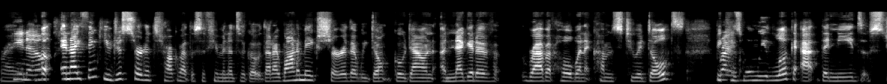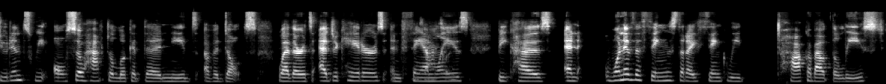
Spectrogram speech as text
Right. You know, and I think you just started to talk about this a few minutes ago that I want to make sure that we don't go down a negative rabbit hole when it comes to adults because right. when we look at the needs of students we also have to look at the needs of adults whether it's educators and families exactly. because and one of the things that i think we talk about the least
